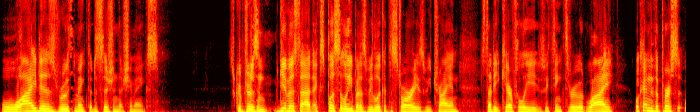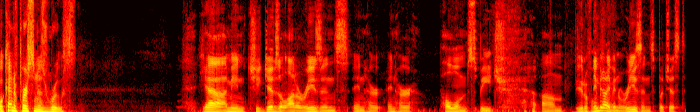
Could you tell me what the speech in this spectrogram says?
why does Ruth make the decision that she makes? Scripture doesn't give us that explicitly, but as we look at the story, as we try and study it carefully, as we think through it, why? What kind of the person? What kind of person is Ruth? Yeah, I mean, she gives a lot of reasons in her in her poem speech. Um, Beautiful. Maybe not even reasons, but just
